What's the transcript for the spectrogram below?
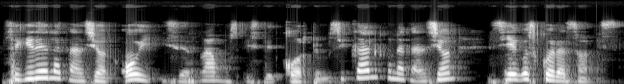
seguida de la canción Hoy y cerramos este corte musical con la canción Ciegos Corazones.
